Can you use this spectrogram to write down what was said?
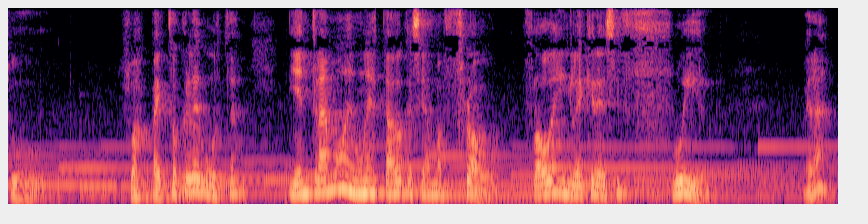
su, su aspecto que le gusta y entramos en un estado que se llama flow. Flow en inglés quiere decir fluir, ¿verdad?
